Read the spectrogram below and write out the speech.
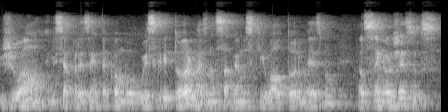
João, ele se apresenta como o escritor, mas nós sabemos que o autor mesmo é o Senhor Jesus.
